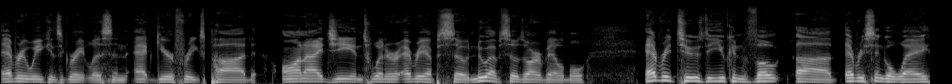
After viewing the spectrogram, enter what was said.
Every week it's a great listen at Gear Freaks Pod on IG and Twitter. Every episode, new episodes are available. Every Tuesday, you can vote uh, every single way,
